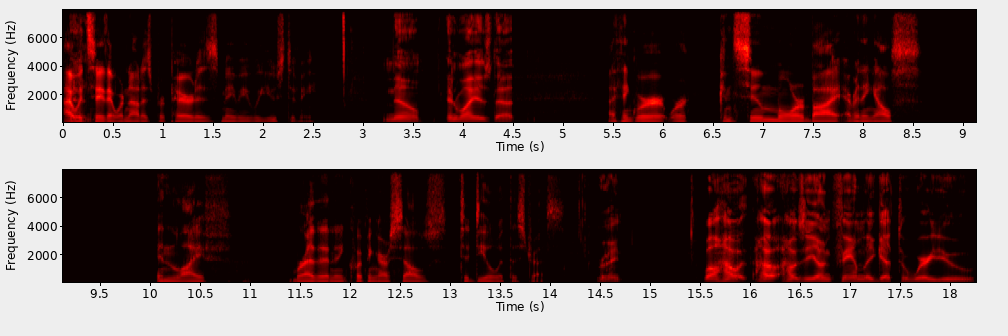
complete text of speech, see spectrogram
I would say that we're not as prepared as maybe we used to be. No. And why is that? I think we're we're consumed more by everything else in life rather than equipping ourselves to deal with the stress. Right. Well, how how how does a young family get to where you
